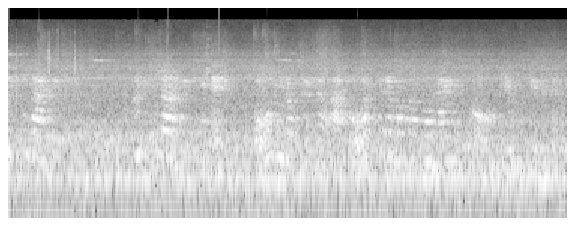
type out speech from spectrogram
福島んで大喜時です。お降りの方はお忘れ物のないようお気をつけください。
